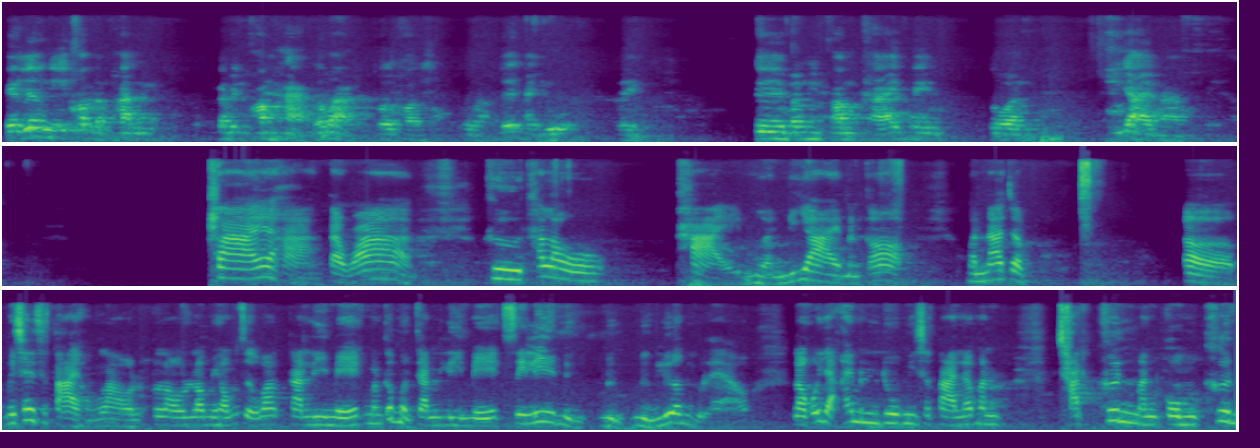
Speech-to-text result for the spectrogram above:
เป็นเรื่องนี้ความสัมพันธ์มันเป็นความห่างระหว่างตัวละครสองตัวด้วยอายุอะไรอย่างเงี้ยคือมันมีความคล้ายในตัวนิยายมาไหมครับคล้ายอะค่ะ แต่ว่าคือถ้าเราถ่ายเหมือนนิยายมันก็มันน่าจะ เอ่อไม่ใช่สไตล์ของเรา เราเรามีความรู้สึกว่าการรีเมค มันก็เหมือนการรีเมคซีรีส์หนึ่งหนึ่งหนึ่งเรื่องอยู่แล้ว เราก็อยากให้มันดูมีสไตล์แล้วมันชัดขึ้นมันกลมขึ้น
